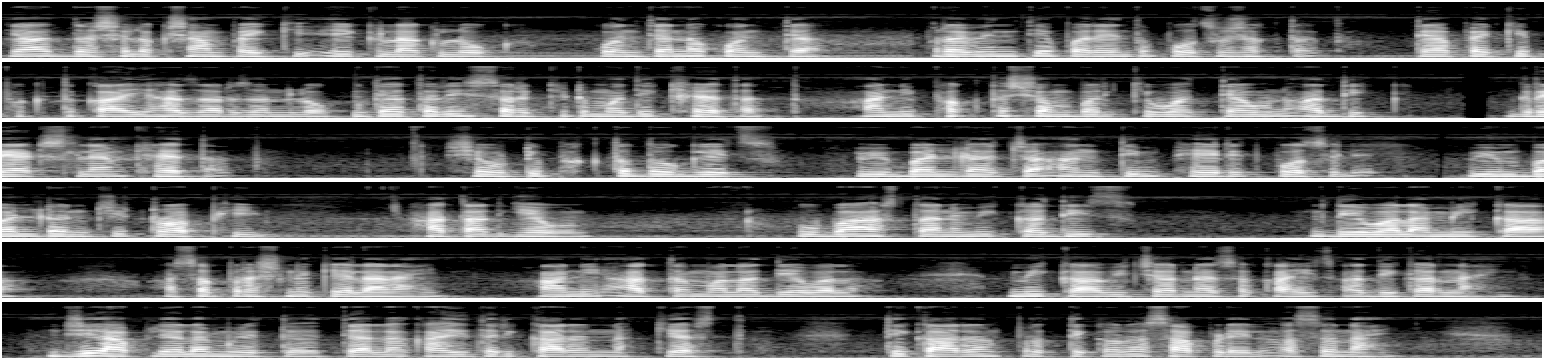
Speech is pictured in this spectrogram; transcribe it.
या दशलक्षांपैकी एक लाख लोक कोणत्या ना कोणत्या प्रवीणतेपर्यंत पोहोचू शकतात. त्यापैकी फक्त काही हजार जण लोक कोणत्या तरी सर्किटमध्ये खेळतात आणि फक्त शंभर किंवा त्याहून अधिक ग्रॅडस्लॅम खेळतात. शेवटी फक्त दोघेच विम्बल्डनच्या अंतिम फेरीत पोचले विम्बल्डनची ट्रॉफी हातात घेऊन उभा असताना मी कधीच देवाला मी का असा प्रश्न केला नाही आणि आता मला देवाला मी का विचारण्याचा काहीच अधिकार नाही. जे आपल्याला मिळतं त्याला काहीतरी कारण नक्की असतं. ते कारण प्रत्येकाला सापडेल असं नाही.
